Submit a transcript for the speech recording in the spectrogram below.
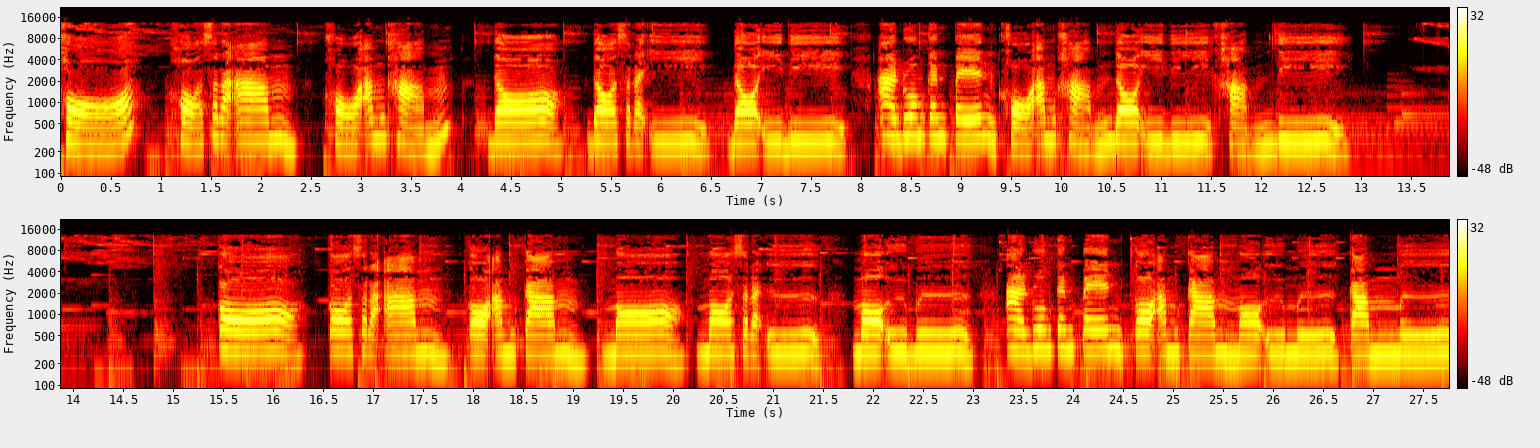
ขอ ขอสระอำขออำขำ ดอ ดอสระอี ดออีดี อ่านรวมกันเป็นขออำขำ ดออีดี ขำดี กอ กอสระอำกออำกำมอ มอสระอือ มออือมือ อ่านรวมกันเป็นกออำกำมออือมือกำมือ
